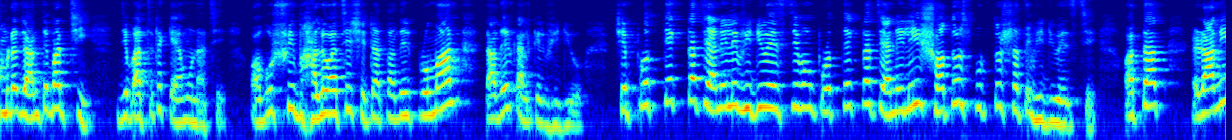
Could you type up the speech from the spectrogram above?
আমরা জানতে পারছি যে বাচ্চাটা কেমন আছে। অবশ্যই ভালো আছে, সেটা তাদের প্রমাণ, তাদের কালকের ভিডিও সে প্রত্যেকটা চ্যানেলে ভিডিও এসছে এবং প্রত্যেকটা চ্যানেলেই স্বতঃস্ফূর্তর সাথে ভিডিও এসছে। অর্থাৎ রানী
